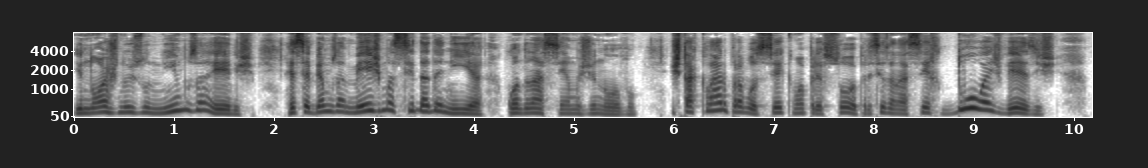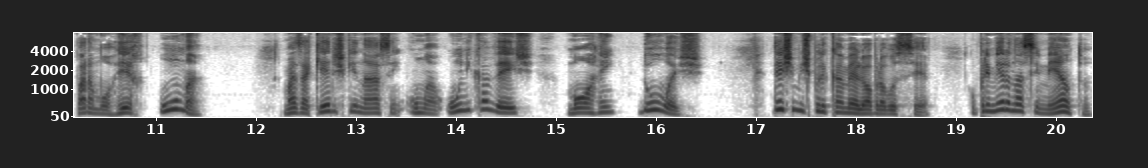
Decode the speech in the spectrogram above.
e nós nos unimos a eles. Recebemos a mesma cidadania quando nascemos de novo. Está claro para você que uma pessoa precisa nascer duas vezes para morrer uma? Mas aqueles que nascem uma única vez morrem duas. Deixe-me explicar melhor para você. O primeiro nascimento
